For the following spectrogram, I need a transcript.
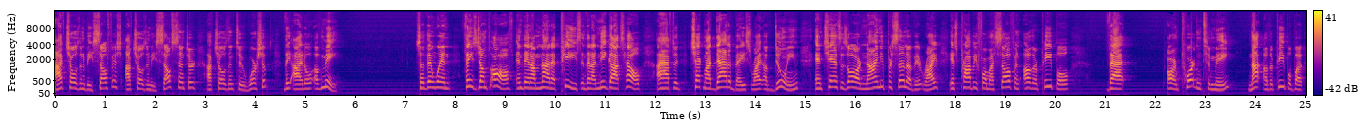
I've chosen to be selfish. I've chosen to be self centered. I've chosen to worship the idol of me. So then, when things jump off and then I'm not at peace and then I need God's help, I have to check my database, right, of doing. And chances are 90% of it, right, is probably for myself and other people that are important to me. Not other people, but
